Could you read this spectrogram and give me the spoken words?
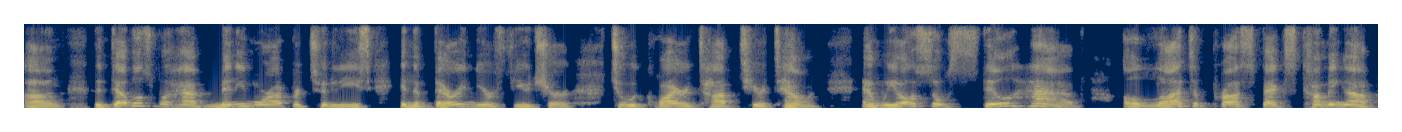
Um, the Devils will have many more opportunities in the very near future to acquire top tier talent. And we also still have a lot of prospects coming up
